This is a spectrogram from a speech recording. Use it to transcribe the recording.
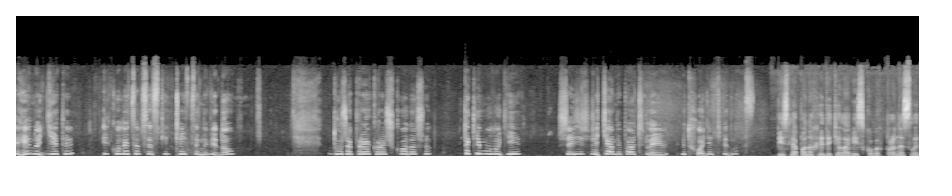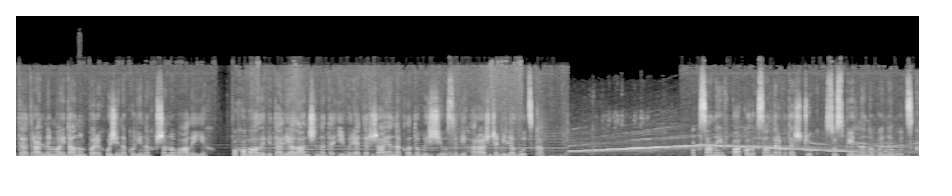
Гинуть діти. І коли це все скінчиться, невідомо. Дуже прикро і шкода, що такі молоді ще й життя не бачили і відходять від нас. Після панахиди тіла військових пронесли театральним майданом, перехожі на колінах вшанували їх. Поховали Віталія Ланшина та Ігоря Держая на кладовищі у селі Гаражджа біля Луцька. Оксана Євпак, Олександр Ватащук, Суспільне новини Луцьк.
